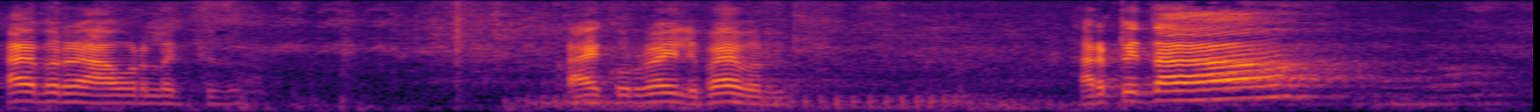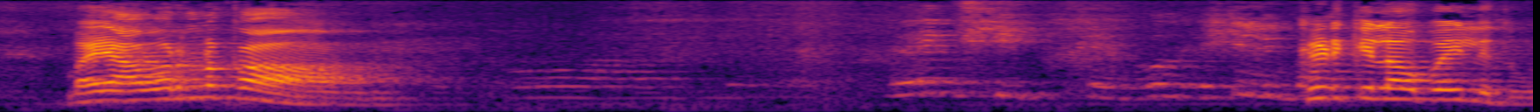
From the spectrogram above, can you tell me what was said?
काय बरं आवरलं का तुझं काय करू राहिले पाय बरं अर्पिता बाई आवरलं का? खिडकी लाव पहिली तू.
